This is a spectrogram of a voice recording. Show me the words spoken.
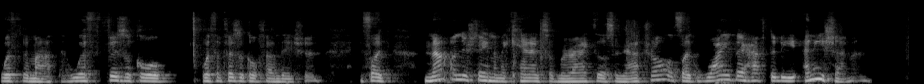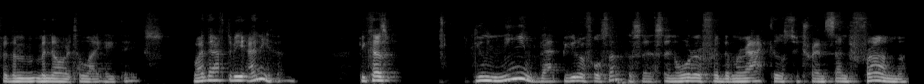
with the mata, with physical, with a physical foundation? It's like not understanding the mechanics of miraculous and natural. It's like, why did there have to be any shemen? For the menorah to light eight days? Why'd there have to be anything? Because you need that beautiful synthesis in order for the miraculous to transcend from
